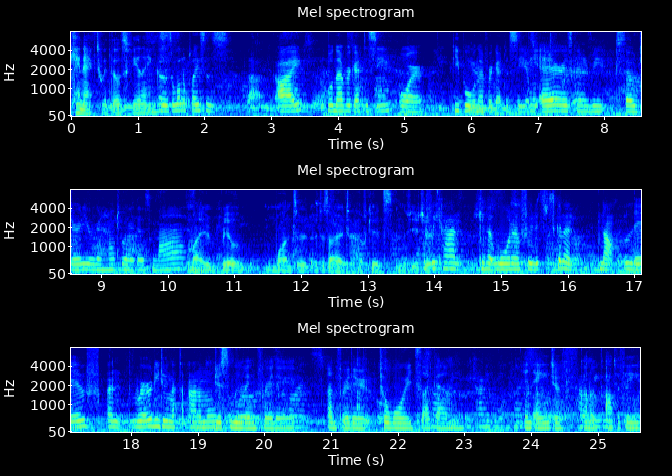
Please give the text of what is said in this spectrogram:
connect with those feelings. There's a lot of places that I will never get to see, or people will never get to see. The air is going to be so dirty, we're going to have to wear those masks. My real want or a desire to have kids in the future. If we can't give it water and food, it's just gonna not live, and we're already doing that to animals. Just moving further and further towards like um, an age of kind of apathy.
